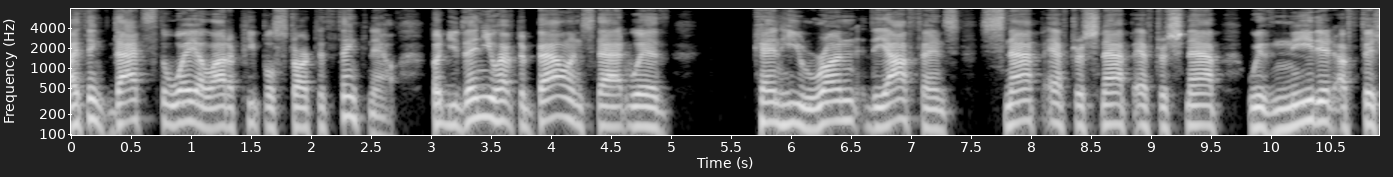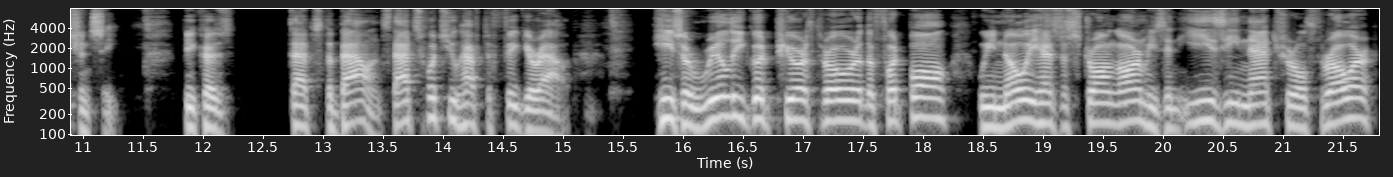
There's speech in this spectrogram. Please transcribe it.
I think that's the way a lot of people start to think now. But you, then you have to balance that with can he run the offense snap after snap after snap with needed efficiency? Because that's the balance. That's what you have to figure out. He's a really good pure thrower of the football. We know he has a strong arm. He's an easy, natural thrower.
